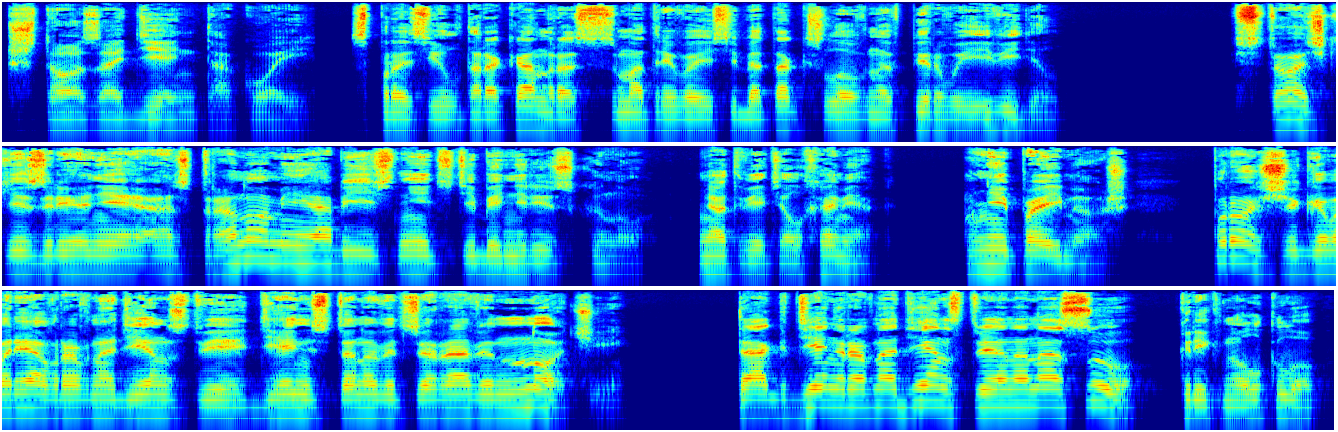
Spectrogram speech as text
«Что за день такой?» — спросил таракан, рассматривая себя так, словно впервые видел. «С точки зрения астрономии объяснить тебе не рискну», — ответил хомяк. «Не поймешь. Проще говоря, в равноденствии день становится равен ночи». «Так день равноденствия на носу!» — крикнул Клоп.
